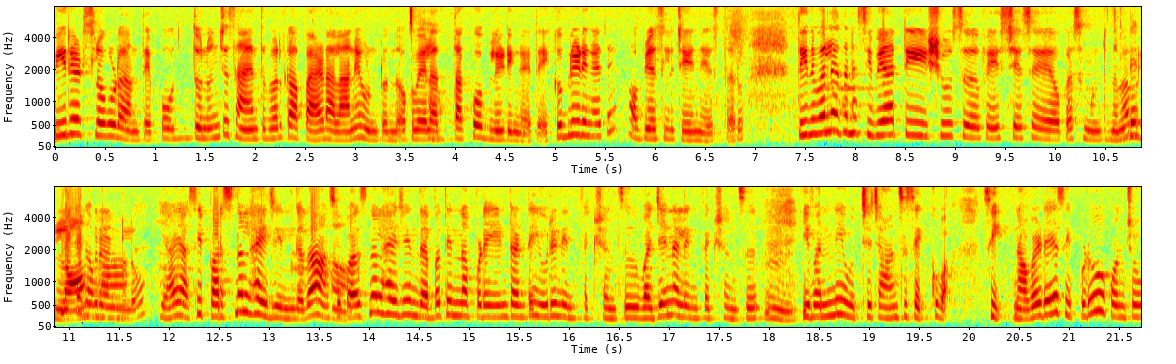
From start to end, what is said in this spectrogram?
పీరియడ్స్లో కూడా అంతే. పొద్దు నుంచి సాయంత్రం వరకు ఆ ప్యాడ్ అలానే ఉంటుంది. ఒకవేళ తక్కువ బ్లీడింగ్ అయితే ఎక్కువ బ్లీడింగ్ అయితే ఆబ్వియస్లీ చేంజ్ చేస్తారు. దీనివల్ల ఏదైనా సివియారిటీ ఇష్యూస్ ఫేస్ చేసే అవకాశం ఉంటుంది మ్యామ్? లాంగ్ యా సి పర్సనల్ హైజీన్ కదా. సో పర్సనల్ హైజీన్ దెబ్బతిన్నప్పుడు ఏంటంటే యూరిన్ ఇన్ఫెక్షన్స్ వజైనల్ ఇన్ఫెక్షన్స్ ఇవన్నీ వచ్చే ఛాన్సెస్ ఎక్కువ. సి నవడేస్ ఇప్పుడు కొంచెం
